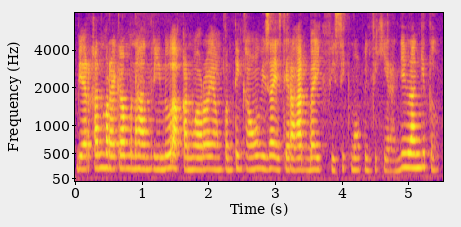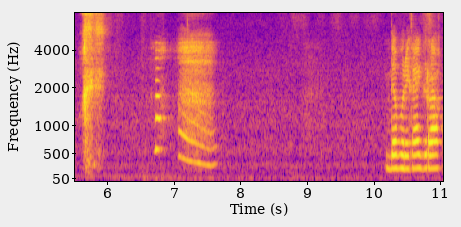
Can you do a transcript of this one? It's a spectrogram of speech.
biarkan mereka menahan rindu akan waro yang penting kamu bisa istirahat baik fisik maupun pikiran. Dia bilang gitu. Udah mereka gerak.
